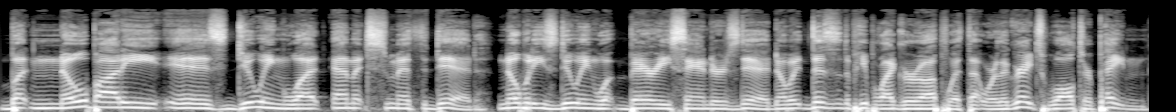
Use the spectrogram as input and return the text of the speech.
but nobody is doing what Emmitt Smith did. Nobody's doing what Barry Sanders did. Nobody. This is the people I grew up with that were the greats. Walter Payton.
